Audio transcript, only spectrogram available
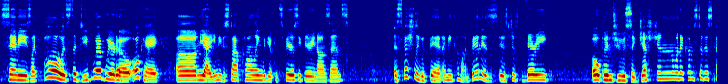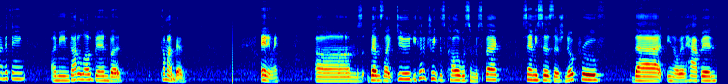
Sammy's like, oh, it's the deep web weirdo. Okay. Um, yeah, you need to stop calling with your conspiracy theory nonsense especially with Ben. I mean, come on, Ben is is just very open to suggestion when it comes to this kind of thing. I mean, gotta love Ben, but come on, Ben. Anyway, um, Ben's like, dude, you gotta treat this caller with some respect. Sammy says there's no proof that you know it happened,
